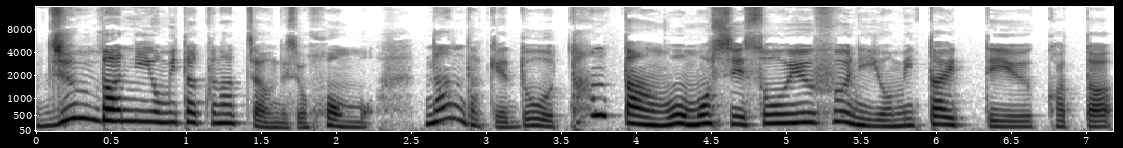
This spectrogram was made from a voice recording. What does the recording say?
順番に読みたくなっちゃうんですよ本も。なんだけど「タンタン」をもしそういう風に読みたいっていう方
